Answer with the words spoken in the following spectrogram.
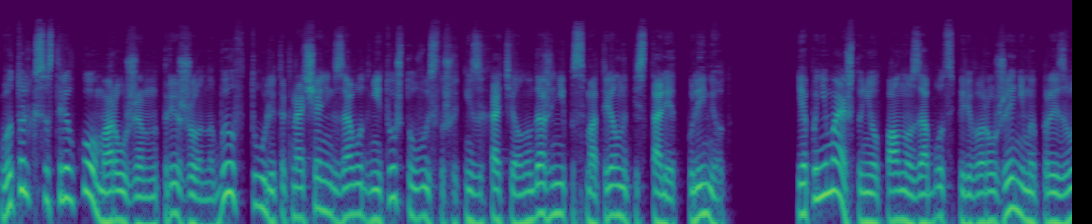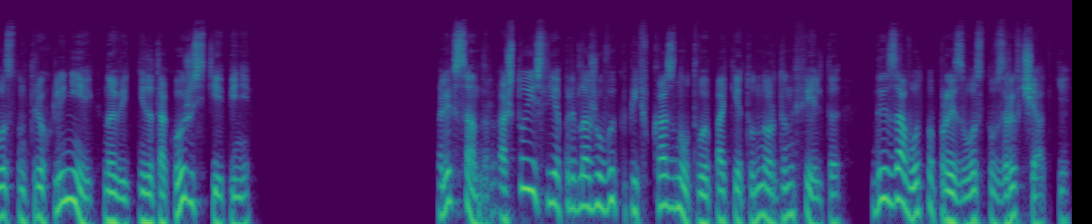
Вот только со стрелковым оружием напряженно. Был в Туле, так начальник завода не то что выслушать не захотел, но даже не посмотрел на пистолет-пулемет. Я понимаю, что у него полно забот с перевооружением и производством трех линеек, но ведь не до такой же степени. Александр, а что, если я предложу выкупить в казну твой пакет у Норденфельта, да и завод по производству взрывчатки?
